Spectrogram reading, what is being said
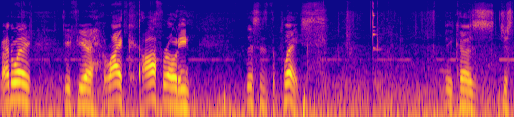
by the way, if you like off-roading, this is the place because just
